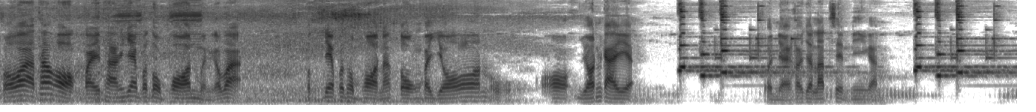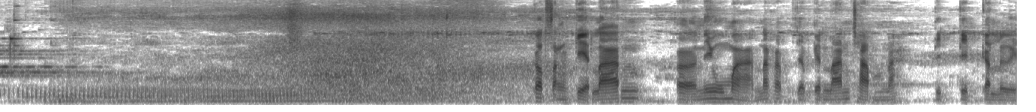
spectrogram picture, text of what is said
เพราะว่าถ้าออกไปทางแยกปฐมพรเหมือนกับว่า แยกปฐมพรนะตรงไปย้อนโอ้อกย้อนไกลอะส่วนใหญ่เขาจะลัดเส้นนี้กันก็สังเกตร้านเอ่อนิวมาร์นะครับ จะเป็นร้านชำนะ ติดติดกันเลย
